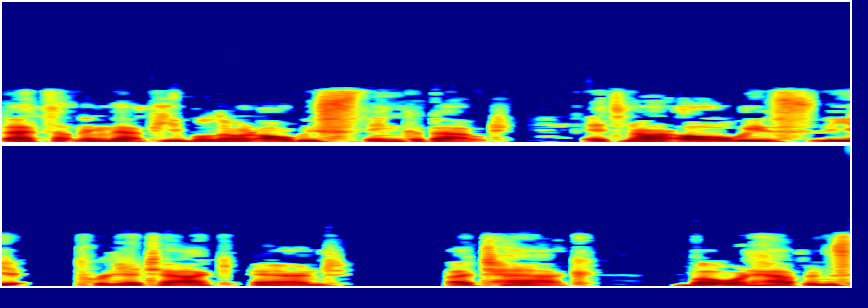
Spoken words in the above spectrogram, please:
that's something that people don't always think about. It's not always the pre attack and attack, but what happens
